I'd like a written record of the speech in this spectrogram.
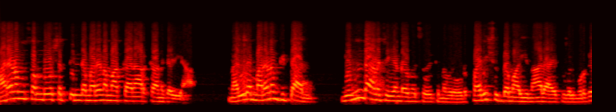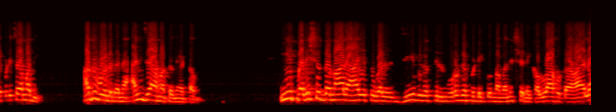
മരണം സന്തോഷത്തിന്റെ മരണമാക്കാൻ ആർക്കാണ് കഴിയുക? നല്ല മരണം കിട്ടാൻ എന്താണ് ചെയ്യേണ്ടതെന്ന് ചോദിക്കുന്നവരോട് പരിശുദ്ധമായി നാലായത്തുകൾ മുറുകെ പിടിച്ചാൽ മതി. അതുപോലെ തന്നെ അഞ്ചാമത്തെ നേട്ടം. ഈ പരിശുദ്ധ നാലായത്തുകൾ ജീവിതത്തിൽ മുറുകെ പിടിക്കുന്ന മനുഷ്യന് കള്ളാഹു താല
